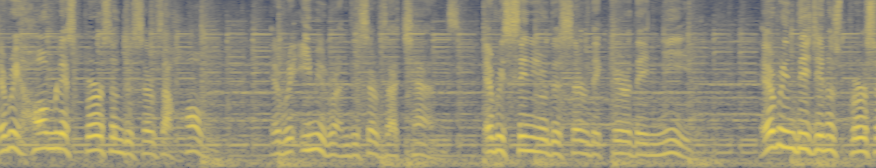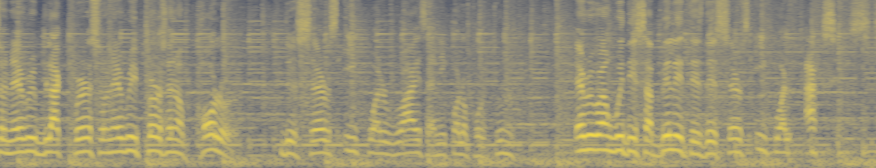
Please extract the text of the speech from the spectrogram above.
Every homeless person deserves a home. Every immigrant deserves a chance. Every senior deserves the care they need. Every indigenous person, every black person, every person of color deserves equal rights and equal opportunity. Everyone with disabilities deserves equal access.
